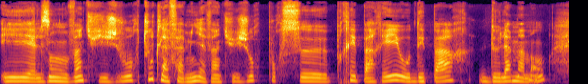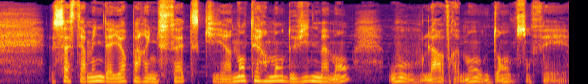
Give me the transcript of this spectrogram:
et elles ont 28 jours, toute la famille a 28 jours pour se préparer au départ de la maman. Ça se termine d'ailleurs par une fête qui est un enterrement de vie de maman, où là vraiment on danse, on fait,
